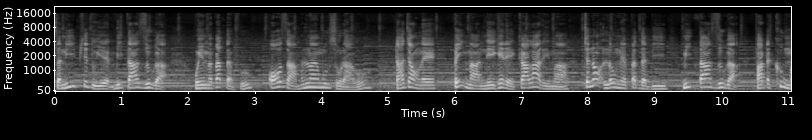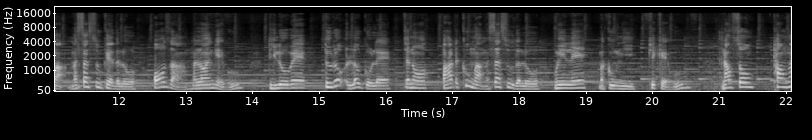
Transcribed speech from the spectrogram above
ဇနီးဖြစ်သူရဲ့မိသားစုကဝင်မပတ်သက်ဘူးဩဇာမလွှမ်းဘူးဆိုတာကိုဒါကြောင့်လဲဗိတ်မာနေခဲ့တဲ့ကာလတွေမှာကျွန်တော်အလုပ်နဲ့ပတ်သက်ပြီးမိသားစုကဘာတစ်ခုမှမဆက်စုခဲ့သလိုဩဇာမလွှမ်းခဲ့ဘူးဒီလိုပဲသူတို့အလုပ်ကိုလည်းကျွန်တော်ဘာတစ်ခုမှမဆက်စုသလိုဝင်လဲမကူညီဖြစ်ခဲ့ဘူးနောက်ဆုံးထောင်က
